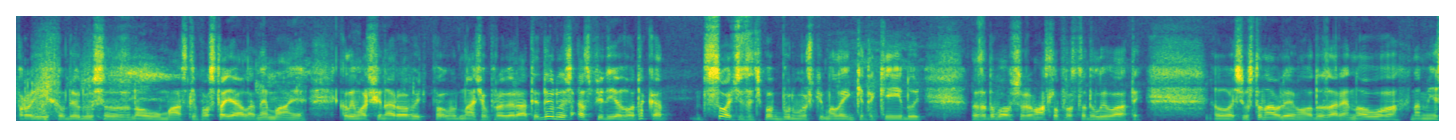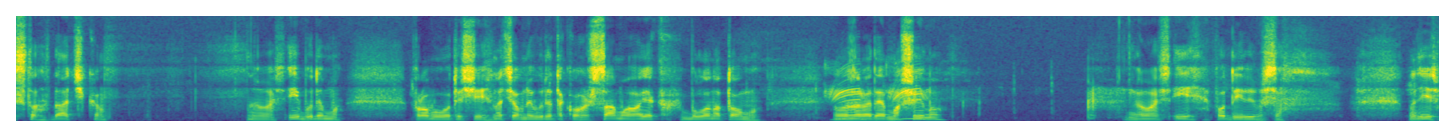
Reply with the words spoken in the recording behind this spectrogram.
проїхав, дивлюся знову в маслі. Постояла, немає. Коли машина робить, почав провірати, дивлюсь, а з-під його така сочиться, типу бурбушки маленькі такі йдуть. Задобався вже масло просто доливати. Ось, встановлюємо до зараз нового на місто датчика. Ось, і будемо пробувати, чи на цьому не буде такого ж самого, як було на тому. Ось, заведемо машину. Ось, і подивимося. Надіюсь,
